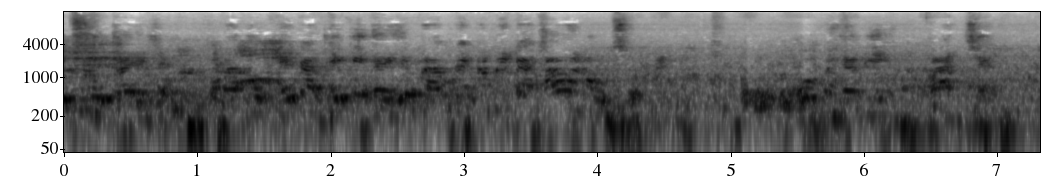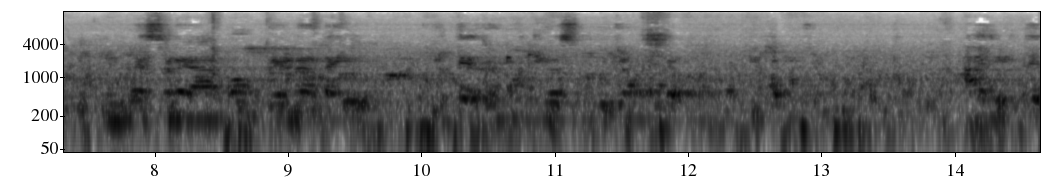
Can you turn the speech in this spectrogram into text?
ઉત્સવ થાય છે. એમાં તો ઠેકા ઠેકી થાય છે, પણ આપણે ટમેટા ખાવાનો ઉત્સવ બહુ મજાની વાત છે. ઇન્વેસ્ટરે આ બહુ પ્રેરણાદાયી રીતે જન્મદિવસની ઉજવણી કરવાની આ જ રીતે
